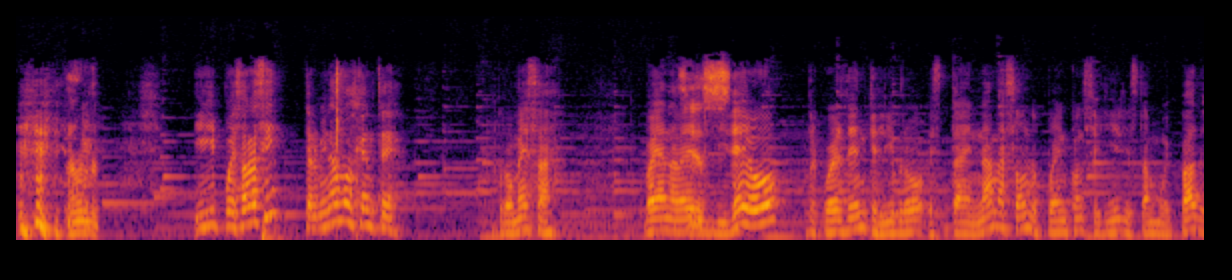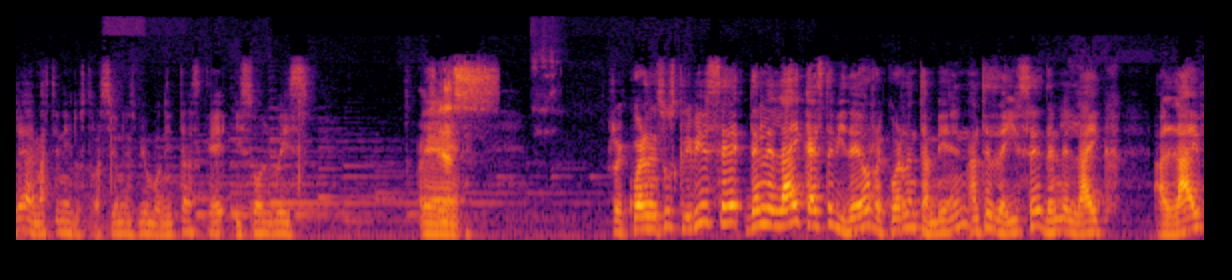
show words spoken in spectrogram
Y pues ahora sí, terminamos, gente. Promesa. Vayan a ver el video. Recuerden que el libro está en Amazon, lo pueden conseguir y está muy padre. Además tiene ilustraciones bien bonitas que hizo Luis. Eh, es. Recuerden suscribirse, denle like a este video, recuerden también, antes de irse, denle like al live,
